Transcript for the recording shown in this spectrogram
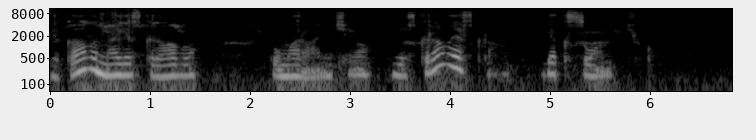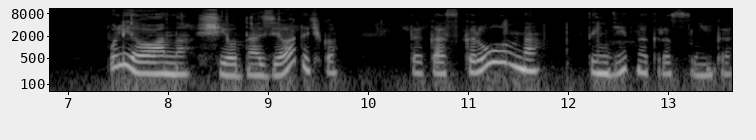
яка вона яскраво помаранчева. Яскрава яскрава, як сонечко. Поліанна, ще одна азіаточка, така скромна, тендітна красунька.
